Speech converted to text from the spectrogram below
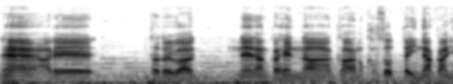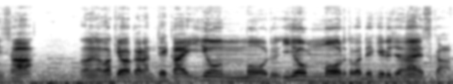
ねえ、あれ、例えば、ね、なんか変な、あの、かそった田舎にさ、あの、わけわからんでかいイオンモール、イオンモールとかできるじゃないですか。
